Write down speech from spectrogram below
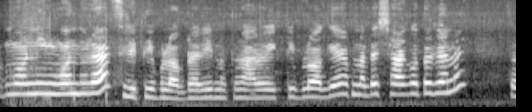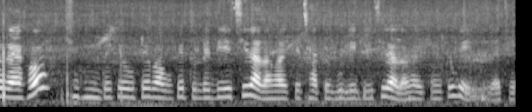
গুড মর্নিং বন্ধুরা। স্মৃতি ব্লগডারির নতুন আরও একটি ব্লগে আপনাদের স্বাগত জানাই। তো দেখো, ঘুম থেকে উঠে বাবুকে তুলে দিয়েছি, দাদাভাইকে ছাতে গুলিয়ে দিয়েছি, দাদাভাই কিন্তু বেরিয়ে গেছে।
